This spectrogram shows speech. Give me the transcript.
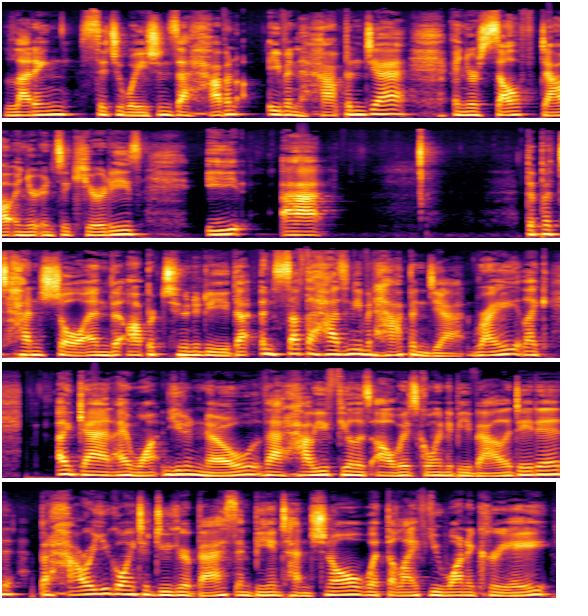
letting situations that haven't even happened yet and your self doubt and your insecurities eat at the potential and the opportunity that and stuff that hasn't even happened yet, right? Like again, I want you to know that how you feel is always going to be validated, but how are you going to do your best and be intentional with the life you want to create?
